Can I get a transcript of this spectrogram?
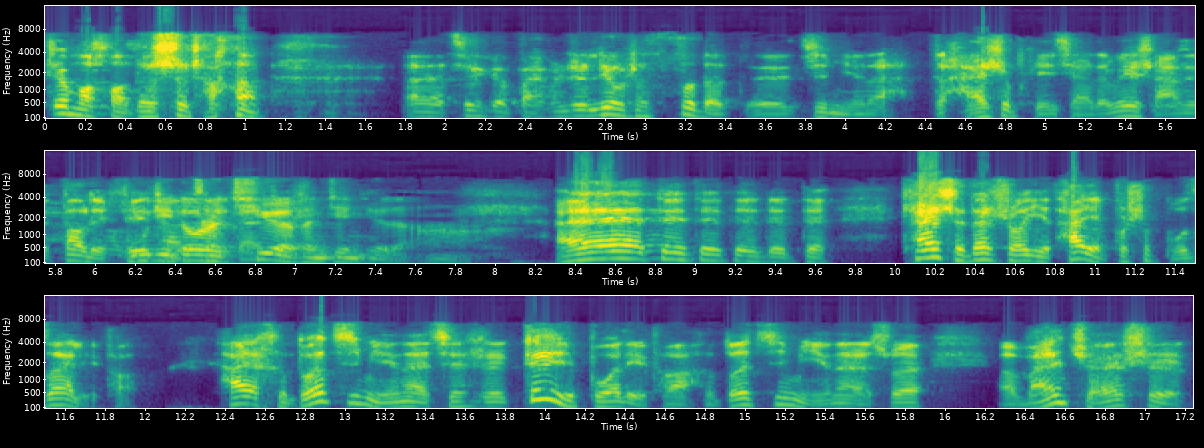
这么好的市场。呃，这个百分之六十四的呃基民呢，这还是赔钱的，为啥呢？道理非常简单。估计都是七月份进去的啊。哎，对对对对对，开始的时候也他也不是不在里头，还有很多基民呢，其实这一波里头啊，很多基民呢说，呃，完全是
